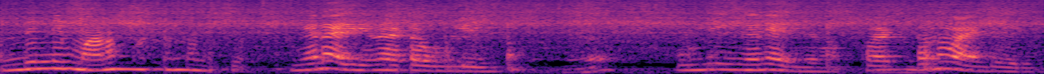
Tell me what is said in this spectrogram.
എന്തിന്റെ മണം പെട്ടെന്ന് അടിക്കും ഇങ്ങനെ അരിയണം കേട്ടോ ഉള്ളി. ഉള്ളി ഇങ്ങനെ അരിയണം. പെട്ടെന്ന് വേണ്ടി വരും.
